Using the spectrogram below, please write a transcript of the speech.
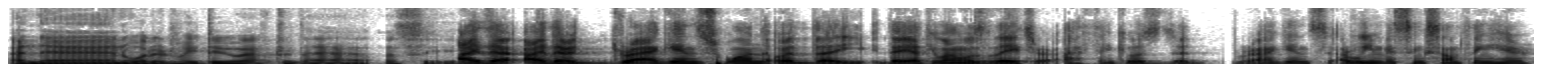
and then what did we do after that? Let's see. Either either dragons one or the the Yeti one was later. I think it was the dragons. Are we missing something here?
